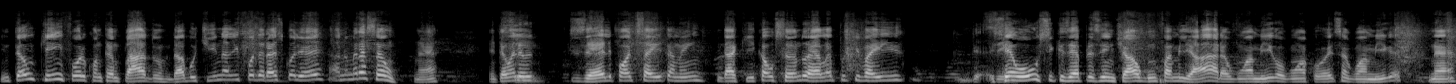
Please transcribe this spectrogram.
Então, quem for contemplado da botina, ele poderá escolher a numeração, né? Então, Sim. ele quiser, ele pode sair também daqui calçando ela, porque vai se, ou se quiser presentear algum familiar, algum amigo, alguma coisa, alguma amiga, né?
